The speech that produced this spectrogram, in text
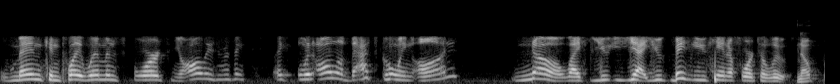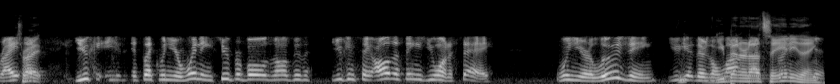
men can play women's sports. You know, all these different things. Like when all of that's going on, no, like you, yeah, you basically you can't afford to lose. Nope, right? that's right. Like, you can, it's like when you're winning Super Bowls and all this. You can say all the things you want to say. When you're losing, you get there's a lot You lot better not say anything. here.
